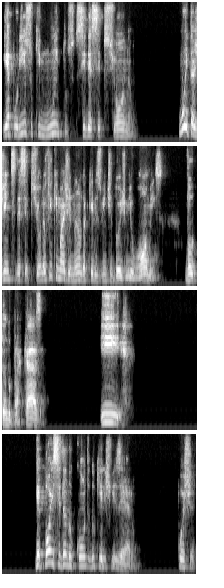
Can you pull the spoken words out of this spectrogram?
E é por isso que muitos se decepcionam. Muita gente se decepciona. Eu fico imaginando aqueles 22 mil homens voltando para casa e depois se dando conta do que eles fizeram. Poxa,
